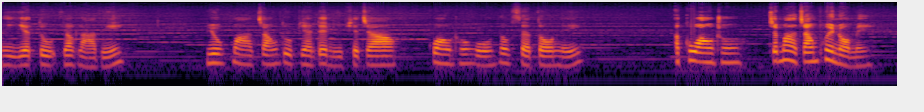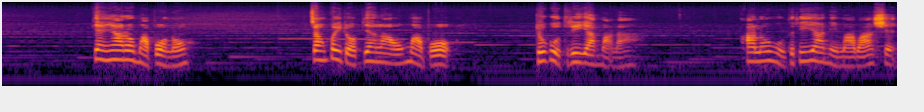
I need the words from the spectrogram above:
မည့်ရက်သို့ရောက်လာသည် မြို့မှကျောင်းသို့ပြန်တက်မည်ဖြစ်ကြောင်းကိုအောင်ထွန်းကိုနှုတ်ဆက်သောနေ့အကိုအောင်ထွန်းကျမကျောင်းဖွင့်တော့မယ်ပြန်ရတော့မှာပေါ့နော်ကျောင်းပိတ်တော့ပြန်လာအောင်မှာပေါ့တို့ကိုသတိရမှာလားအားလုံးကိုသတိရနေမှာပါရှင်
